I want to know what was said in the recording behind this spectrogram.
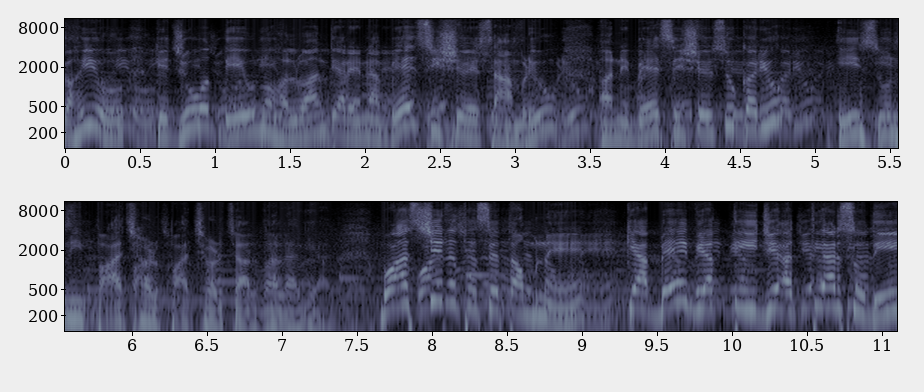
કહ્યું કે જુઓ દેવનું હલવાન ત્યારે એના બે શિષ્યોએ સાંભળ્યું અને બે શિષ્યોએ શું કર્યું? ઈસુની પાછળ પાછળ ચાલવા લાગ્યા. બહુ આશ્ચર્ય થશે તમને કે આ બે વ્યક્તિ જે અત્યાર સુધી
